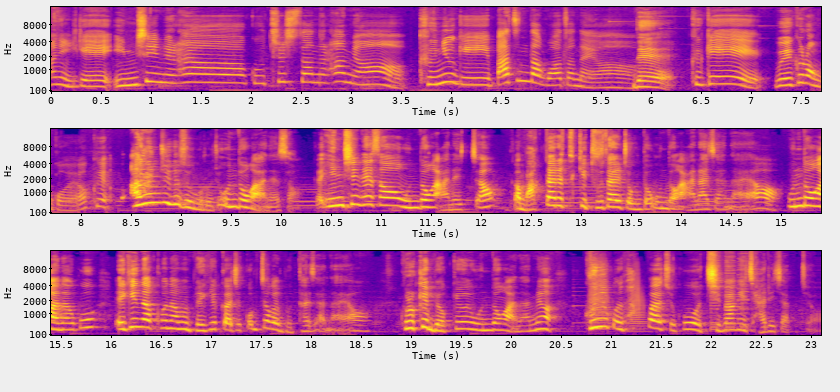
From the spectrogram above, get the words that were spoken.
아니 이게 임신을 하고 출산을 하면 근육이 빠진다고 하잖아요. 네. 그게 왜 그런 거예요? 그냥 안 움직여서 그러죠. 운동 안 해서. 그러니까 임신해서 운동 안 했죠. 그러니까 막달에 특히 두 달 정도 운동 안 하잖아요. 운동 안 하고 아기 낳고 나면 100일까지 꼼짝을 못 하잖아요. 그렇게 몇 개월 운동 안 하면 근육은 확 빠지고 지방이 자리 잡죠.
